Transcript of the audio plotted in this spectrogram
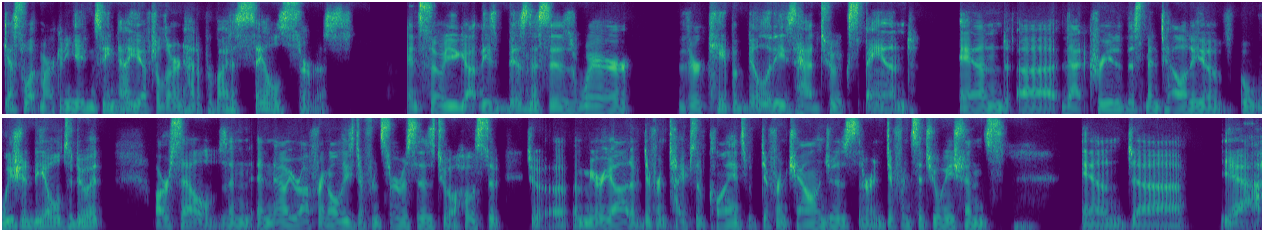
Guess what marketing agency? Now you have to learn how to provide a sales service. And so you got these businesses where their capabilities had to expand and uh, that created this mentality of we should be able to do it ourselves. And and now you're offering all these different services to a host of to a, a, myriad of different types of clients with different challenges that are in different situations. And uh, yeah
